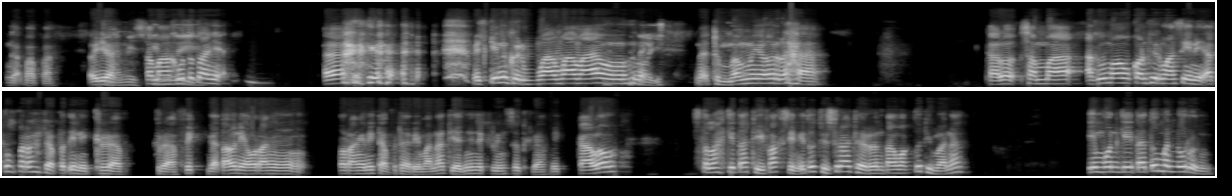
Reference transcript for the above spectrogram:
nggak apa-apa oh iya miskin, sama aku tuh Wi. tanya miskin gur mau mau Oh iya. Nek demam ya ora. Kalau sama aku mau konfirmasi nih, aku pernah dapat ini graf grafik, nggak tahu nih orang orang ini dapat dari mana, dia screenshot grafik. Kalau setelah kita divaksin itu justru ada rentang waktu di mana imun kita itu menurun.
